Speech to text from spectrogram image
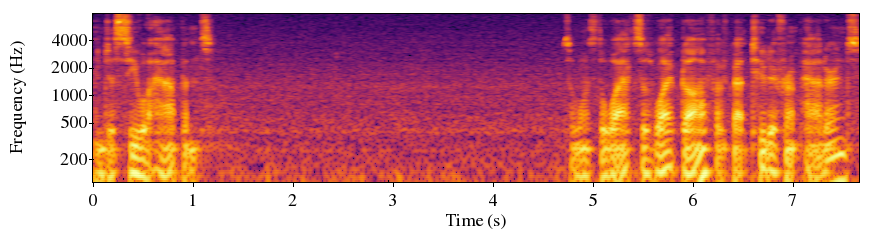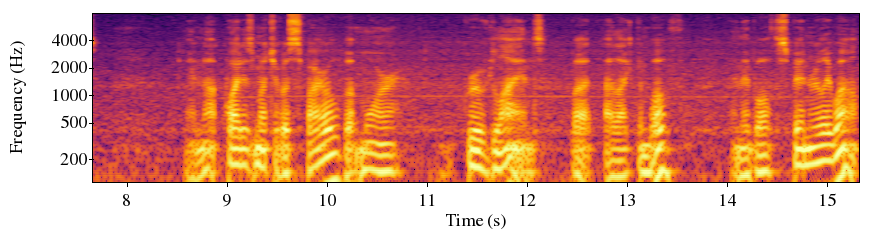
and just see what happens So once the wax is wiped off, I've got two different patterns and not quite as much of a spiral, but more grooved lines. But I like them both and they both spin really well.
